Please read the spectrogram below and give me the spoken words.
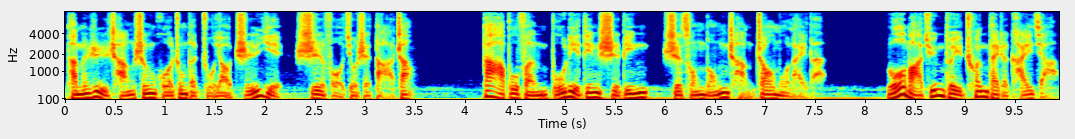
他们日常生活中的主要职业是否就是打仗。大部分不列颠士兵是从农场招募来的。罗马军队穿戴着铠甲，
